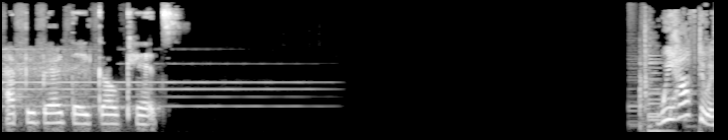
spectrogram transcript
Happy birthday, Go Kids. We have to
